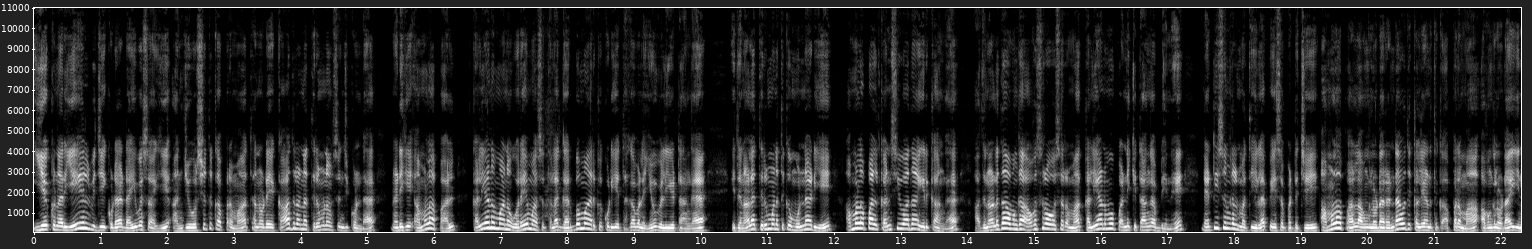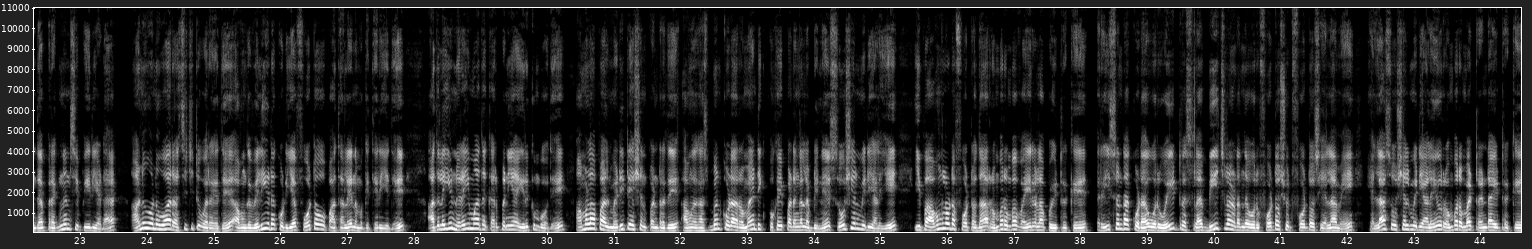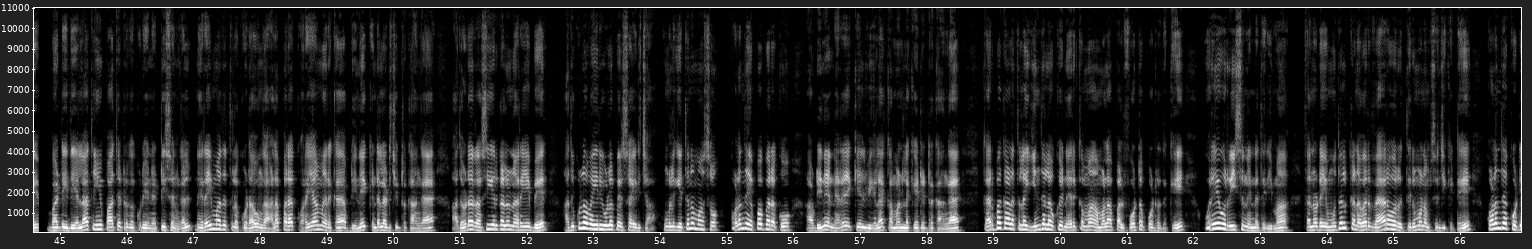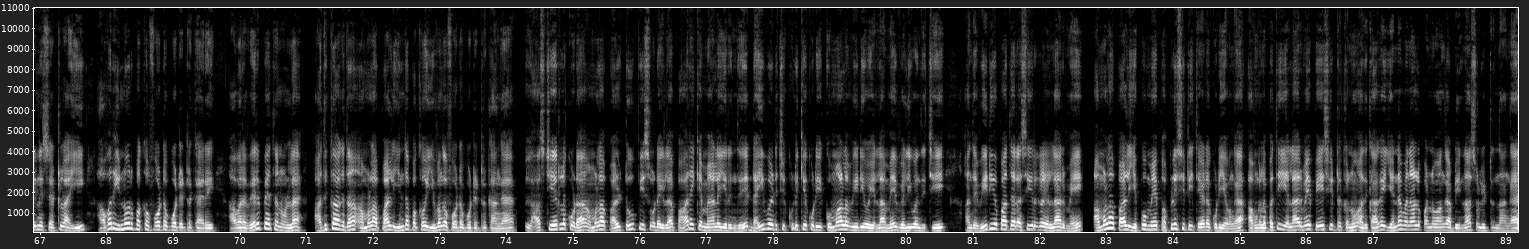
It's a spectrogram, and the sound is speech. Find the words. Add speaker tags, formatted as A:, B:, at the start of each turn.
A: இயக்குனர் ஏஎல் விஜய் கூட டைவர்ஸ் ஆகி அஞ்சு வருஷத்துக்கு அப்புறமா தன்னுடைய காதலனை திருமணம் செஞ்சு கொண்ட நடிகை அமலா பால் கல்யாணமான ஒரே மாசத்துல கர்ப்பமா இருக்கக்கூடிய தகவலையும் வெளியிட்டாங்க. இதனால திருமணத்துக்கு முன்னாடியே அமலாபால் கன்சீவா தான் இருக்காங்க. அதனால தான் அவங்க அவசர அவசரமா கல்யாணமும் பண்ணிக்கிட்டாங்க அப்படின்னு நெட்டிசன்கள் மத்தியில பேசப்பட்டுச்சு. அமலாபால் அவங்களோட ரெண்டாவது கல்யாணத்துக்கு அப்புறமா அவங்களோட இந்த பிரெக்னன்சி பீரியடை அணு அணுவா ரசிச்சுட்டு வர்றது அவங்க வெளியிடக்கூடிய போட்டோவை பார்த்தாலே நமக்கு தெரியுது. அதுலேயும் நிறை மாத கர்ப்பிணியா இருக்கும்போதே அமலா பால் மெடிடேஷன் பண்ணுறது அவங்க ஹஸ்பண்ட் கூட ரொமான்டிக் புகைப்படங்கள் அப்படின்னு சோஷியல் மீடியாலேயே இப்போ அவங்களோட ஃபோட்டோ தான் ரொம்ப ரொம்ப வைரலாக போயிட்டுருக்கு ரீசெண்டாக கூட ஒரு ஒயிட் ட்ரெஸ்ல பீச்சில் நடந்த ஒரு ஃபோட்டோஷூட் ஷூட் எல்லாமே எல்லா சோஷியல் மீடியாலையும் ரொம்ப ரொம்ப ட்ரெண்ட் ஆகிட்டுருக்கு பட் இது எல்லாத்தையும் பார்த்துட்டு இருக்கக்கூடிய நெட்டிசன்கள் நிறை மாதத்தில் கூட உங்கள் அலப்பற குறையாம இருக்க அப்படின்னு கிண்டல் அடிச்சிட்டு இருக்காங்க. அதோட ரசிகர்களும் நிறைய பேர் அதுக்குள்ளே வயிறு இவ்வளோ பெருசாயிடுச்சா? உங்களுக்கு எத்தனை மாதம் குழந்தை எப்போ பிறக்கும்? அப்படின்னு நிறைய கேள்விகளை கமெண்டில் கேட்டுட்ருக்காங்க கர்ப்ப காலத்தில் இந்த அளவுக்கு நெருக்கமா ஃபோட்டோ போடுறதுக்கு ஒரே ஒரு ரீசன் என்ன தெரியுமா? தன்னுடைய முதல் கணவர் வேற ஒரு திருமணம் செஞ்சுக்கிட்டு குழந்தை கொட்டின்னு செட்டில் ஆகி அவர் இன்னொரு பக்கம் ஃபோட்டோ போட்டுட்டு இருக்காரு. அவரை வெறுப்பேத்தணும்ல அதுக்காக தான் அமலா பால் இந்த பக்கம் இவங்க ஃபோட்டோ போட்டுட்டு இருக்காங்க. லாஸ்ட் இயர்ல கூட அமலாபால் டூ பீஸ் உடையில பாறைக்கு மேலே இருந்து டைவ் அடிச்சு குளிக்கக்கூடிய குமாலம் வீடியோ எல்லாமே வெளிவந்துச்சு. அந்த வீடியோ பார்த்த ரசிகர்கள் எல்லாருமே அமலா பால் எப்பவுமே பப்ளிசிட்டி தேடக்கூடியவங்க. அவங்கள பத்தி எல்லாருமே பேசிட்டு இருக்கணும். அதுக்காக என்ன வேணாலும் பண்ணுவாங்க அப்படின்லாம் சொல்லிட்டு இருந்தாங்க.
